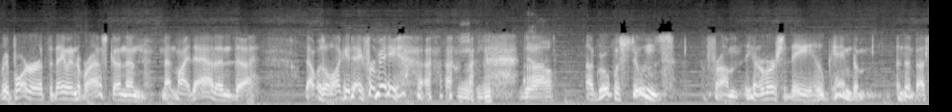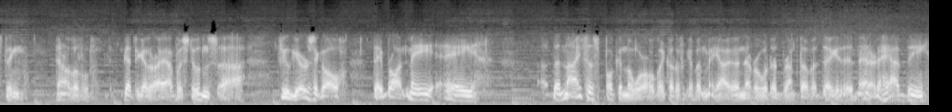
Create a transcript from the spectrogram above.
reporter at the Daily Nebraskan, and then met my dad, and uh, that was a lucky day for me. mm-hmm. Yeah. Uh, a group of students from the university who came to investing, you know, little get together I have with students uh, a few years ago, they brought me a the nicest book in the world they could have given me. I never would have dreamt of it. They, and it had the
